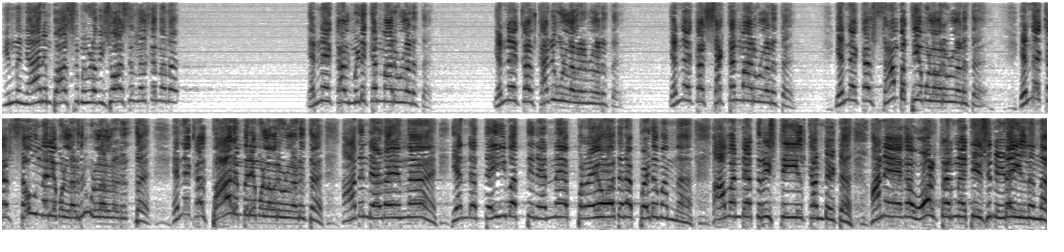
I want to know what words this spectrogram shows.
ഇന്ന് ഞാനും പാസ്റ്ററും ഇവിടെ വിശ്വാസം നിൽക്കുന്നത്. എന്നേക്കാൾ മിടുക്കന്മാരുള്ളടുത്ത് എന്നേക്കാൾ കഴിവുള്ളവരുള്ളടുത്ത് എന്നേക്കാൾ ശക്തന്മാരുള്ളടുത്ത് എന്നേക്കാൾ സാമ്പത്തികമുള്ളവരുള്ളിടത്ത് എന്നേക്കാൾ സൗന്ദര്യമുള്ള ഉള്ളവരടുത്ത് എന്നേക്കാൾ പാരമ്പര്യമുള്ളവരുള്ളടുത്ത് അതിന്റെ ഇടയിൽ നിന്ന് എന്റെ ദൈവത്തിന് എന്നെ പ്രയോജനപ്പെടുമെന്ന് അവന്റെ ദൃഷ്ടിയിൽ കണ്ടിട്ട് അനേക ഓൾട്ടർനേറ്റീവ്സിന്റെ ഇടയിൽ നിന്ന്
